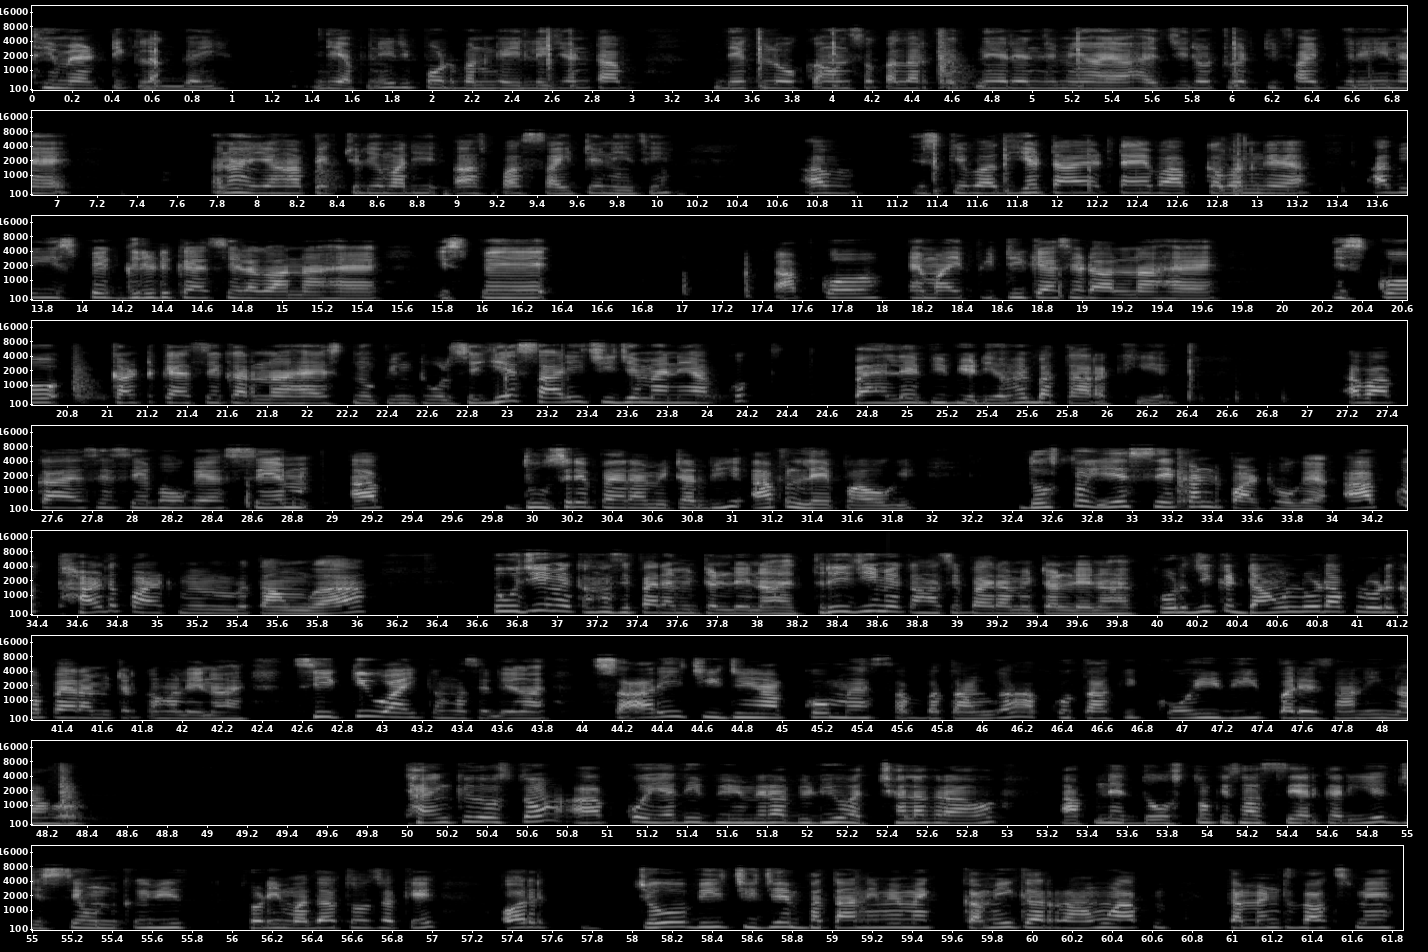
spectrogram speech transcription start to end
थीमेटिक लग गई। ये अपनी रिपोर्ट बन गई। लीजेंट आप देख लो कौन सा कलर कितने रेंज में आया है। ज़ीरो ट्वेंटी फाइव ग्रीन है है ना? यहाँ पे एक्चुअली हमारी आसपास साइटें नहीं थी। अब इसके बाद ये टैब आपका बन गया। अब इस पे ग्रिड कैसे लगाना है? इस पे आपको एमआईपीटी कैसे डालना है? इसको कट कैसे करना है स्नूपिंग टूल से? ये सारी चीज़ें मैंने आपको पहले भी वीडियो में बता रखी है। अब आपका ऐसे सेव हो गया। सेम आप दूसरे पैरामीटर भी आप ले पाओगे। दोस्तों, ये सेकंड पार्ट हो गया। आपको थर्ड पार्ट में मैं बताऊँगा 2G में कहाँ से पैरामीटर लेना है? 3G में कहाँ से पैरामीटर लेना है? 4G के डाउनलोड अपलोड का पैरामीटर कहाँ लेना है? CQI कहाँ से लेना है? सारी चीज़ें आपको मैं सब बताऊँगा आपको ताकि कोई भी परेशानी ना हो। थैंक यू दोस्तों। आपको यदि मेरा वीडियो अच्छा लग रहा हो, अपने दोस्तों के साथ शेयर करिए, जिससे उनकी भी थोड़ी मदद हो सके। और जो भी चीज़ें बताने में मैं कमी कर रहा हूँ, आप कमेंट बॉक्स में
